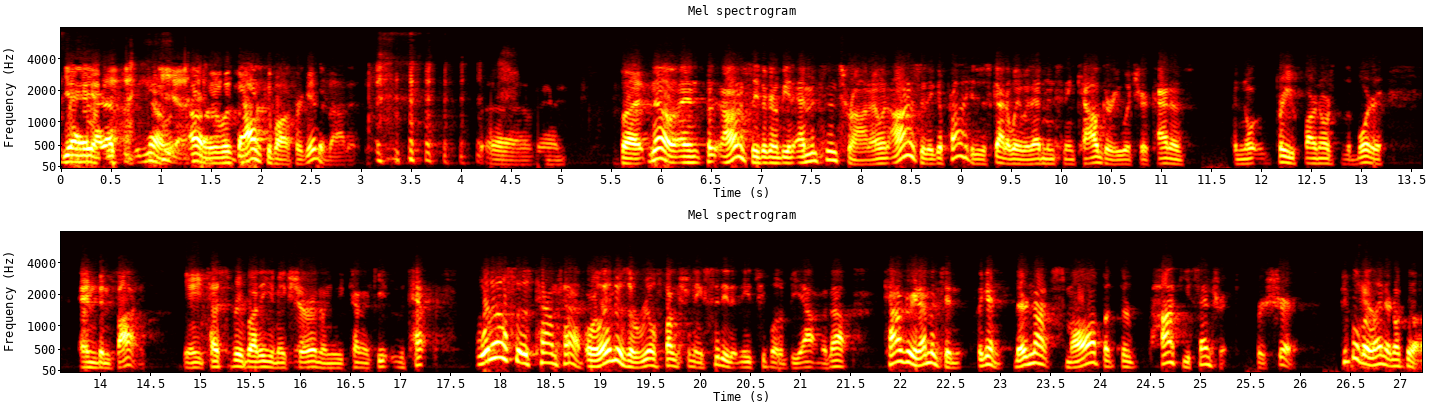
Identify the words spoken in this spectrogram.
yeah, yeah. That's no. Yeah. Oh, it was basketball. Forget about it. Oh man. But no, and but honestly, they're going to be in Edmonton and Toronto, and honestly, they could probably have just got away with Edmonton and Calgary, which are kind of nor- pretty far north of the border, and been fine. You know, you test everybody, you make sure, and then you kind of keep the town. What else does towns have? Orlando is a real functioning city that needs people to be out and about. Calgary and Edmonton, again, they're not small, but they're hockey centric for sure. People of Yeah. Orlando don't give a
